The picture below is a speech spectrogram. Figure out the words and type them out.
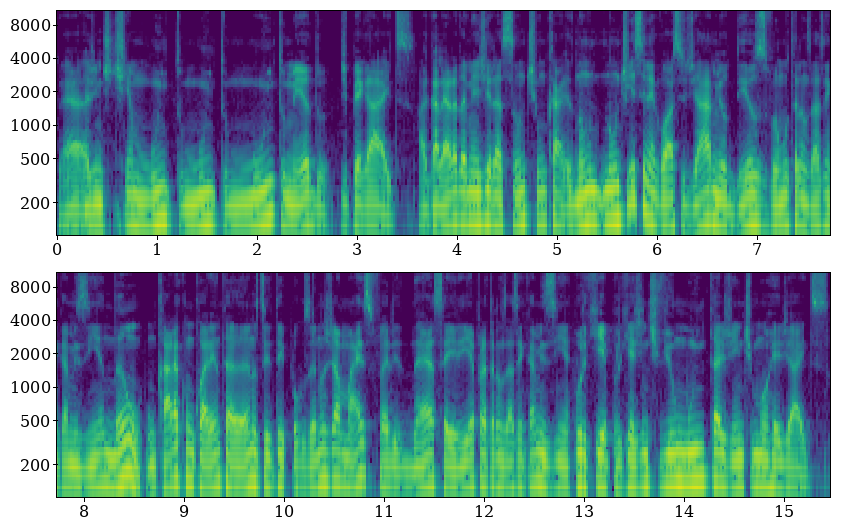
né, a gente tinha muito, muito, muito medo de pegar AIDS. A galera da minha geração tinha um ca- não, não tinha esse negócio de, ah, meu Deus, vamos transar sem camisinha. Não, um cara com 40 anos, 30 e poucos anos, jamais faria, né, sairia pra transar sem camisinha. Por quê? Porque a gente viu muita gente morrer de AIDS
